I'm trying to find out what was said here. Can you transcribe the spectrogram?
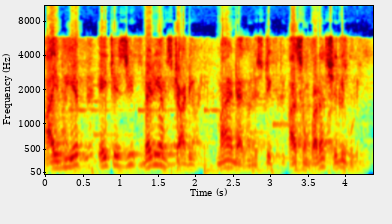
IVF HSG barium study Maya diagnostic Ashrampara Siliguri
